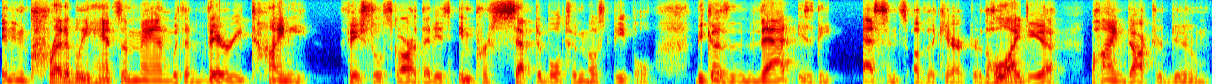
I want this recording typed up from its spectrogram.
an incredibly handsome man with a very tiny facial scar that is imperceptible to most people because that is the essence of the character. The whole idea behind Doctor Doom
